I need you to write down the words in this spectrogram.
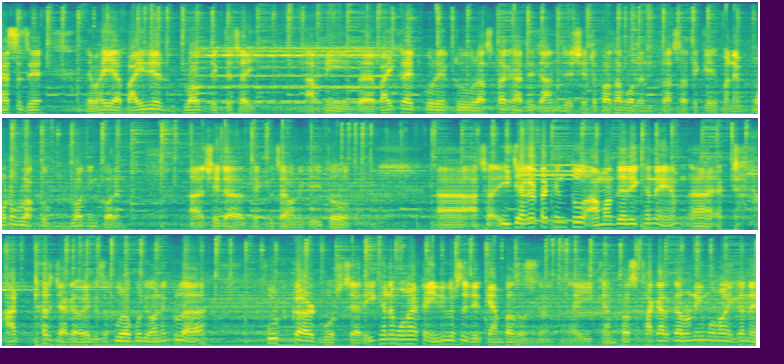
মেসেজে যে, ভাইয়া, বাইরের ব্লগ দেখতে চাই। আপনি বাইক রাইড করে একটু রাস্তাঘাটে যান যে সেটা কথা বলেন, রাস্তা থেকে মানে মোটো ব্লগ ব্লগিং করেন সেটা দেখতে চায় অনেকেই। তো আচ্ছা এই জায়গাটা কিন্তু আমাদের এখানে একটা আড্ডার জায়গা হয়ে গেছে। পুরোপুরি অনেকগুলা ফুড কার্ট বসছে আর এইখানে মনে হয় একটা ইউনিভার্সিটির ক্যাম্পাস আছে। এই ক্যাম্পাস থাকার কারণেই মনে হয় এখানে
